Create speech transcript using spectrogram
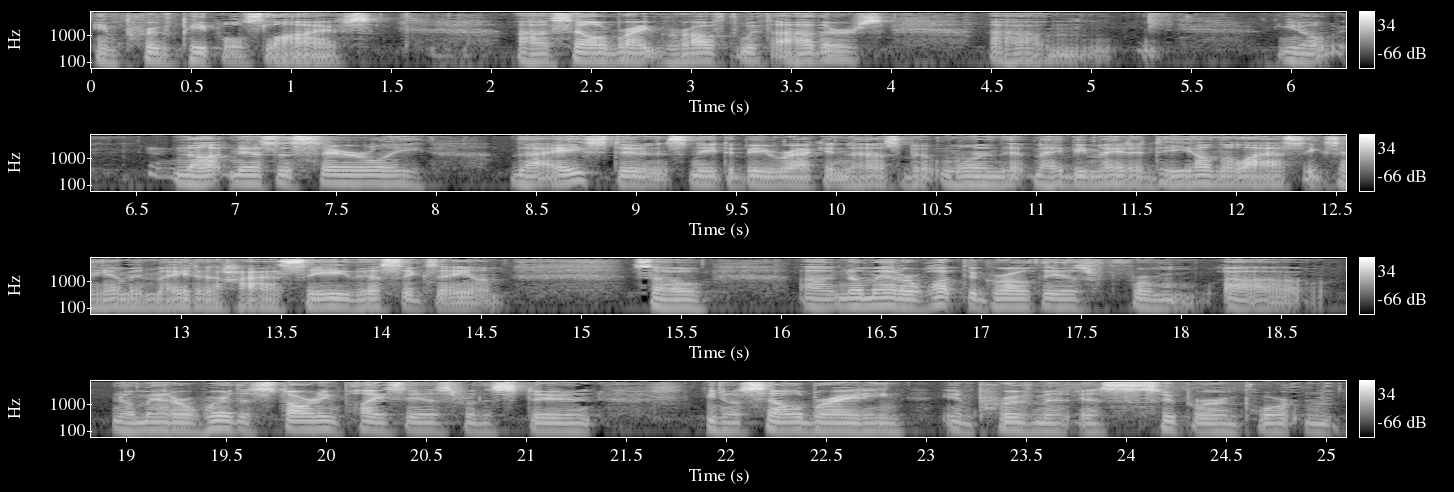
improve people's lives. Uh, celebrate growth with others. Um, you know, not necessarily the A students need to be recognized, but one that maybe made a D on the last exam and made a high C this exam. So uh, no matter what the growth is from, uh, no matter where the starting place is for the student, you know, celebrating improvement is super important.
